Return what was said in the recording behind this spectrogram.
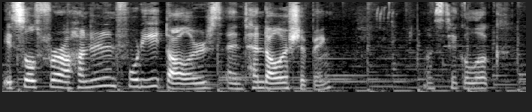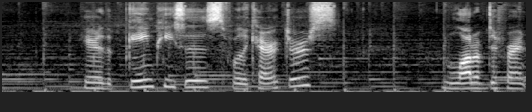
It sold for $148 and $10 shipping. Let's take a look. Here are the game pieces for the characters. A lot of different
